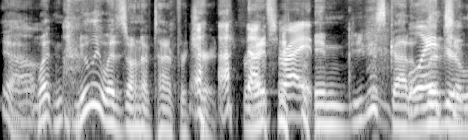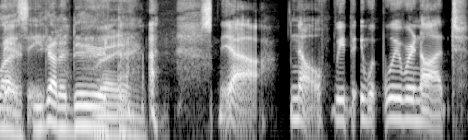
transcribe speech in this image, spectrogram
Yeah. what newlyweds don't have time for church, right? Um, That's right. and you just got to live your too life. busy. You got to do your Right. thing. Yeah. No, we we were not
